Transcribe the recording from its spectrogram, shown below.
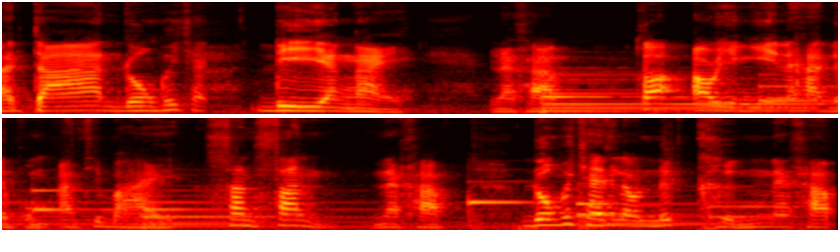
อาจารย์ดวงพิชัยดียังไงนะครับ ก็เอาอย่างนี้นะฮะเดี๋ยวผมอธิบายสั้น ๆนะครับ ดวงพิชัยที่เรานึกถึงนะครับ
